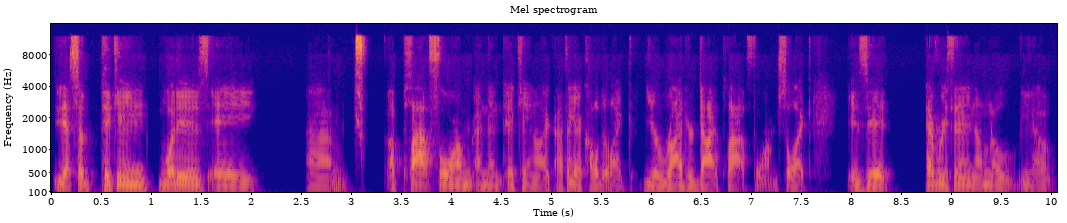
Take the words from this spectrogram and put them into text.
yeah, so picking what is a, um, a platform and then picking like I think I called it like your ride or die platform. So like is it everything I'm gonna, you know,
